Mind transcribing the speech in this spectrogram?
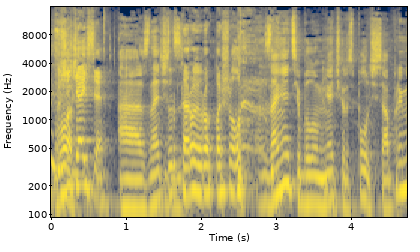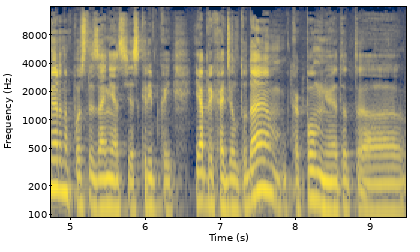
Защищайся. А, значит, Второй урок пошел. Занятие было у меня через полчаса примерно после занятия скрипкой. Я приходил туда, как помню, этот, э,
